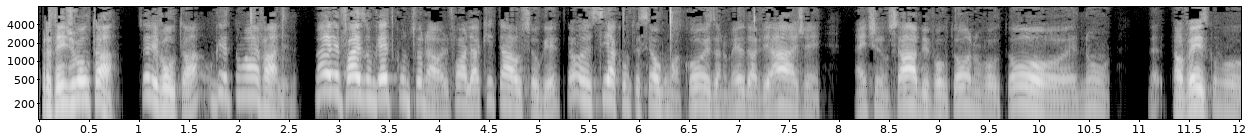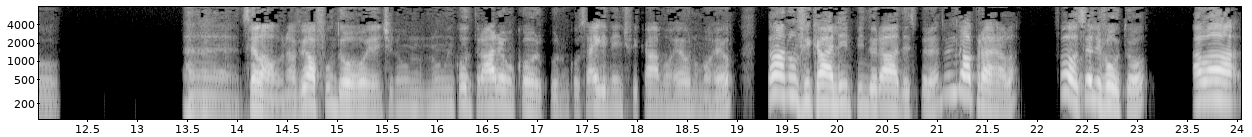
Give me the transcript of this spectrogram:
pretende voltar. Se ele voltar, o get não é válido. Mas ele faz um get condicional. Ele fala, olha, aqui está o seu get. Então, se acontecer alguma coisa no meio da viagem, a gente não sabe, voltou, não voltou, não, talvez como, uh, sei lá, o navio afundou, a gente não, não encontraram o corpo, não consegue identificar, morreu ou não morreu. Ela não ficar ali pendurada esperando, ele dá para ela. Se ele voltou, ela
